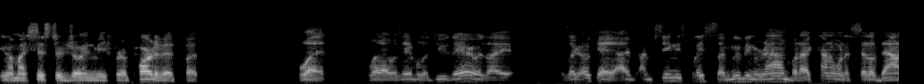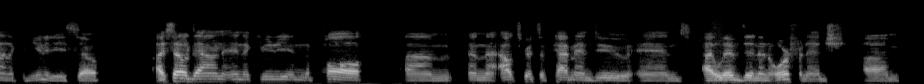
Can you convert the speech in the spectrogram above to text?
you know my sister joined me for a part of it. But what what I was able to do there was I was like, okay, I, I'm seeing these places, I'm moving around, but I kind of want to settle down in a community. So I settled down in a community in Nepal um, in the outskirts of Kathmandu, and I lived in an orphanage. Um,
